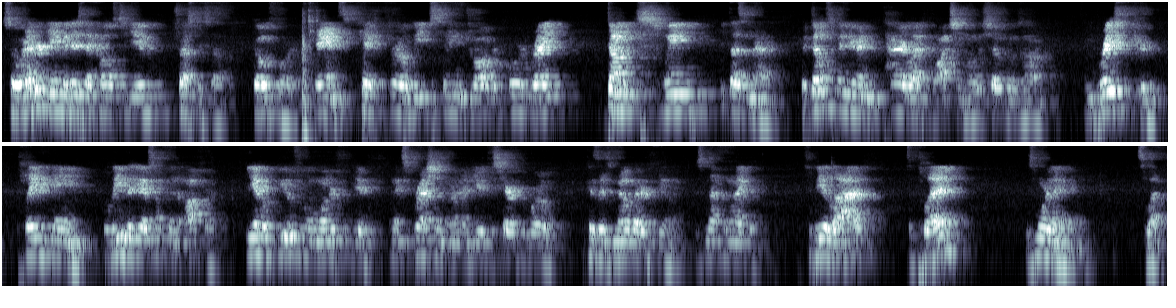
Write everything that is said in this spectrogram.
So whatever game it is that calls to you, trust yourself. Go for it. Dance, kick, throw, leap, sing, draw, record, write, dunk, swing. It doesn't matter. But don't spend your entire life watching while the show goes on. Embrace the truth. Play the game. Believe that you have something to offer. You have a beautiful and wonderful gift, an expression or an idea to share with the world. Because there's no better feeling. There's nothing like it. To be alive, to play, is more than a game. It's life.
